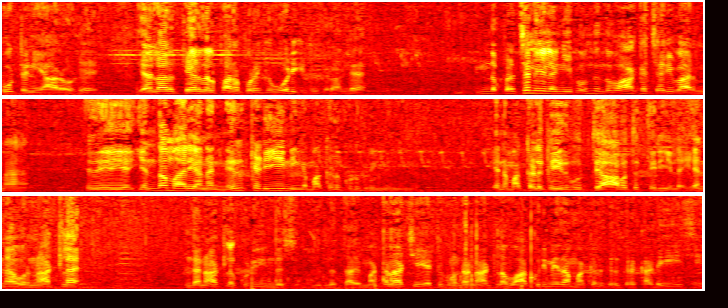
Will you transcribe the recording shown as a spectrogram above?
கூட்டணி யாரோடு? எல்லாரும் தேர்தல் பரப்புரைக்கு ஓடிக்கிட்டு இருக்கிறாங்க. இந்த பிரச்சனையில் நீ இப்போ வந்து இந்த வாக்கை சரிபாருன்னா இது எந்த மாதிரியான நெருக்கடியை நீங்கள் மக்களுக்கு கொடுக்குறீங்க நீங்கள் என்ன மக்களுக்கு இது விட்டு ஆபத்து தெரியல. ஏன்னா ஒரு நாட்டில் இந்த நாட்டில் குடி இந்த இந்த த மக்களாட்சியை ஏற்றுக்கொண்ட நாட்டில் வாக்குரிமை தான் மக்களுக்கு இருக்கிற கடைசி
